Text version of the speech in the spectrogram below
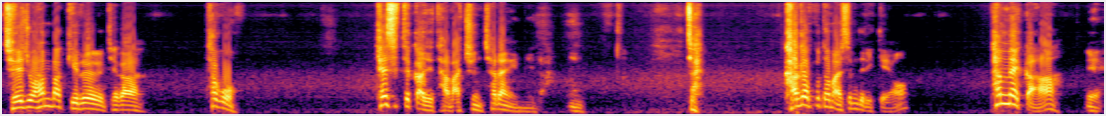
제주 한 바퀴를 제가 타고 테스트까지 다 맞춘 차량입니다. 음. 자, 가격부터 말씀드릴게요. 판매가, 예,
